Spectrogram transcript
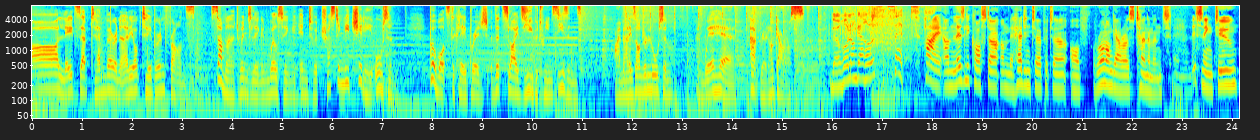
Ah, late September and early October in France. Summer dwindling and wilting into a trustingly chilly autumn. But what's the clay bridge that slides you between seasons? I'm Alexandra Lawton, and we're here at Roland Garros. The Roland Garros set. Hi, I'm Leslie Costa. I'm the head interpreter of Roland Garros tournament, and you're listening to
